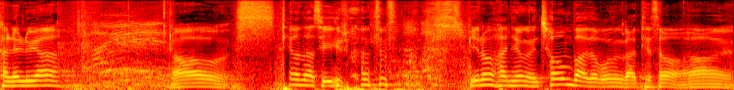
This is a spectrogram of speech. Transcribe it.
할렐루야. 아우 태어나서 이런 이런 환영은 처음 받아보는 것 같아서 아,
